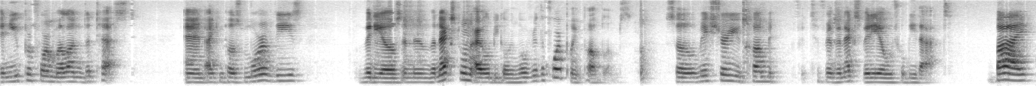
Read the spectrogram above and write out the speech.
and you perform well on the test. And I can post more of these videos, and in the next one, I will be going over the four-point problems. So make sure you come for the next video, which will be that. Bye!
